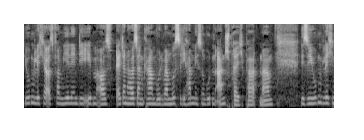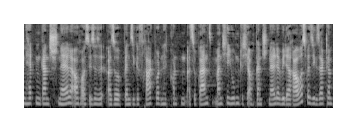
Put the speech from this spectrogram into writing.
Jugendliche aus Familien, die eben aus Elternhäusern kamen, wo man wusste, die haben nicht so einen guten Ansprechpartner. Diese Jugendlichen hätten ganz schnell auch aus dieser, also wenn sie gefragt wurden, konnten also ganz manche Jugendliche auch ganz schnell da wieder raus, weil sie gesagt haben,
